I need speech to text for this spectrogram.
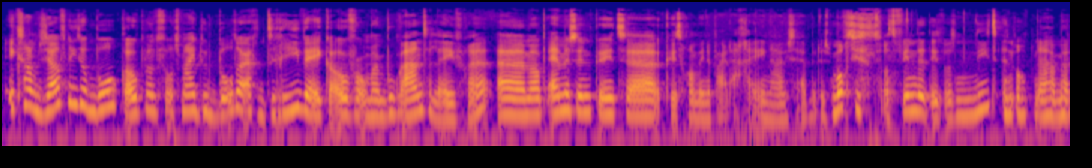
Ik zou hem zelf niet op Bol kopen. Want volgens mij doet Bol er echt drie weken over om mijn boek aan te leveren. Uh, maar op Amazon kun je, het, kun je het gewoon binnen een paar dagen in huis hebben. Dus mocht je het wat vinden, dit was niet een opname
